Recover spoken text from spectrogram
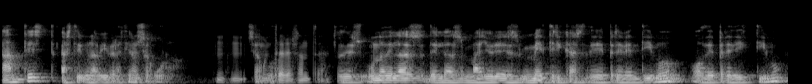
antes has tenido una vibración seguro. Muy interesante. Entonces, una de las, de las mayores métricas de preventivo o de predictivo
